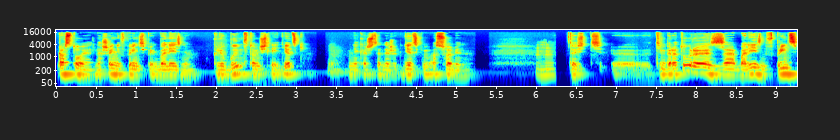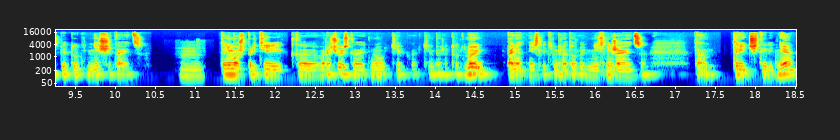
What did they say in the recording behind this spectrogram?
простое отношение, в принципе, к болезням, к любым, в том числе и детским. Мне кажется, даже к детским особенно. Угу. То есть э, температура за болезнь в принципе тут не считается. Угу. Ты не можешь прийти к врачу и сказать, ну, типа, температура. Ну, понятно, если температура не снижается там 3-4 дня,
